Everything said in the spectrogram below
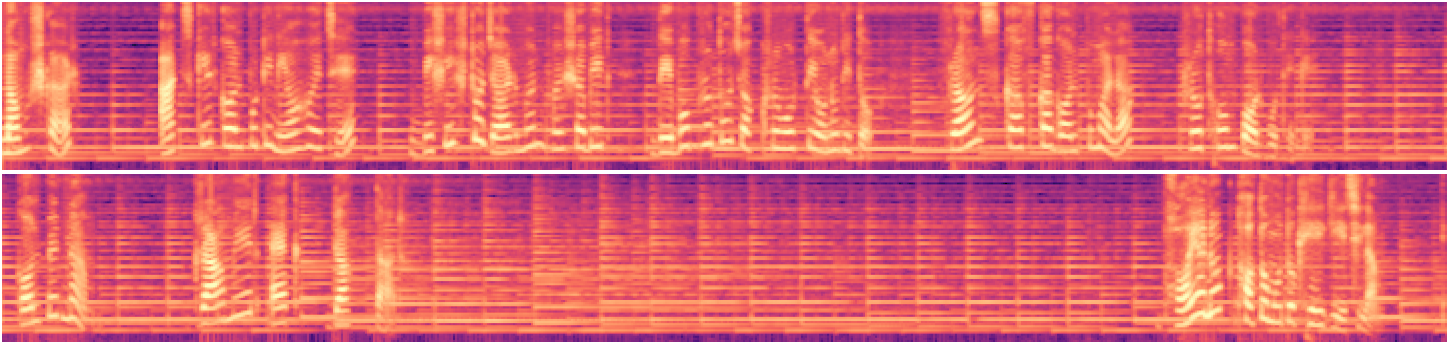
নমস্কার। আজকের গল্পটি নেওয়া হয়েছে বিশিষ্ট জার্মান ভাষাবিদ দেবব্রত চক্রবর্তী অনুদিত ফ্রান্স কাফকা গল্পমালা প্রথম পর্ব থেকে। গল্পের নাম, গ্রামের এক ডাক্তার। ভয়ানক থতমত খেয়ে গিয়েছিলাম।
